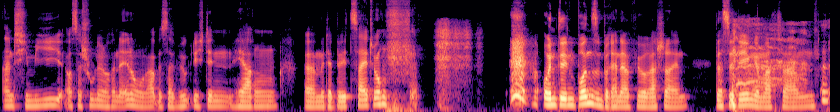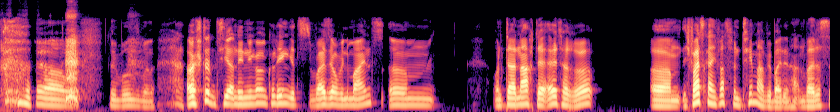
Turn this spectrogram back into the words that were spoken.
an Chemie aus der Schule noch in Erinnerung habe, ist halt wirklich den Herren äh, mit der Bildzeitung und den Bunsenbrennerführerschein, dass wir den gemacht haben. ja, den Bundesmann. Aber stimmt, hier an den jüngeren Kollegen, jetzt weiß ich auch, wie du meinst. Ähm, und danach der Ältere, ähm, ich weiß gar nicht, was für ein Thema wir bei denen hatten, weil das,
